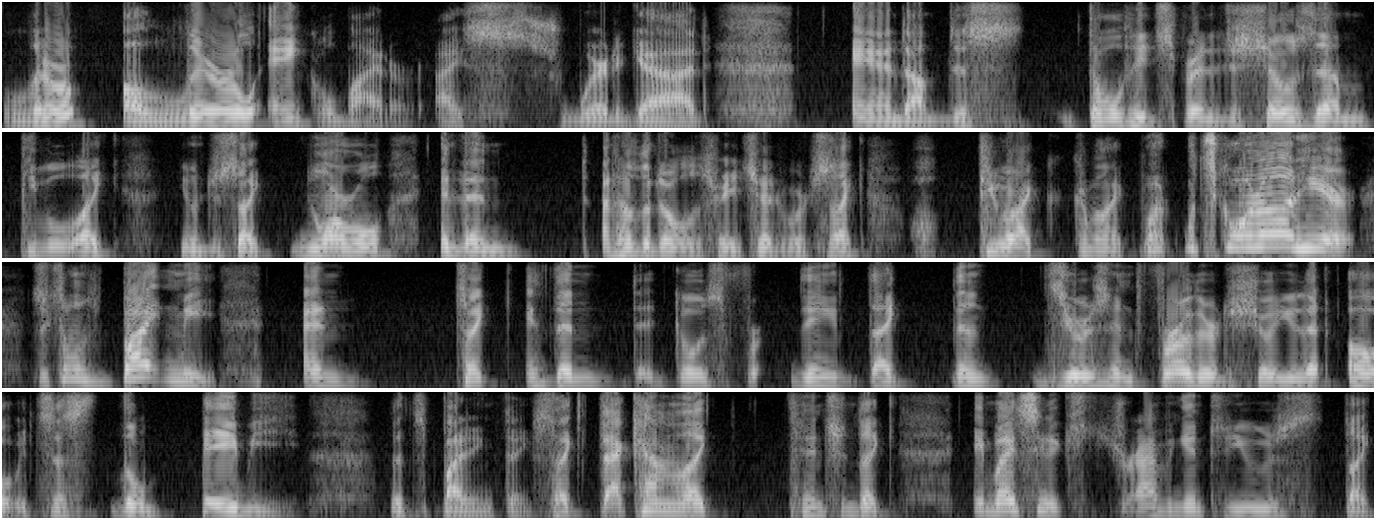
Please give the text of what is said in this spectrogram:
Literal, a literal ankle biter. I swear to God. And um, this double page spread that just shows them people like you know just like normal, and then another double page spread where it's like oh, people are like coming like what what's going on here? It's like someone's biting me, and it's like and then it goes then like then zeroes in further to show you that oh it's this little baby that's biting things like that kind of like tension. Like it might seem extravagant to use like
